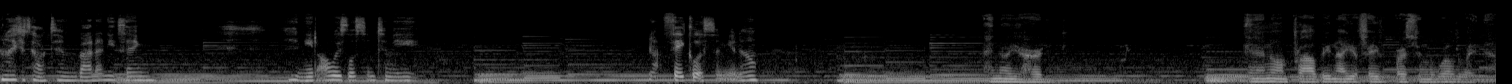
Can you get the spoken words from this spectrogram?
And I could talk to him about anything. And he'd always listen to me. Not fake listen, you know? I know you're hurting. And I know I'm probably not your favorite person in the world right now.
